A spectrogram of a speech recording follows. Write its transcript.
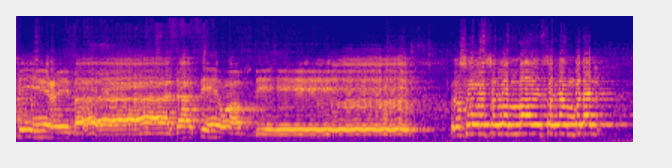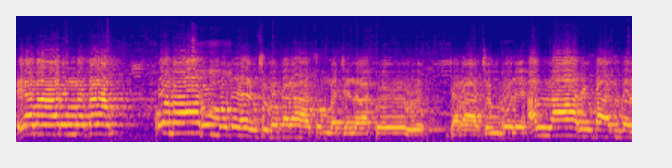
في عبادة ربه রসুল সাল্লাম বলেন হে আমার উম্মতারাম ও আমার উম্মতের যুবকেরা তোমরা জেনে রাখো যারা যৌবনে আল্লাহর ইবাদতের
